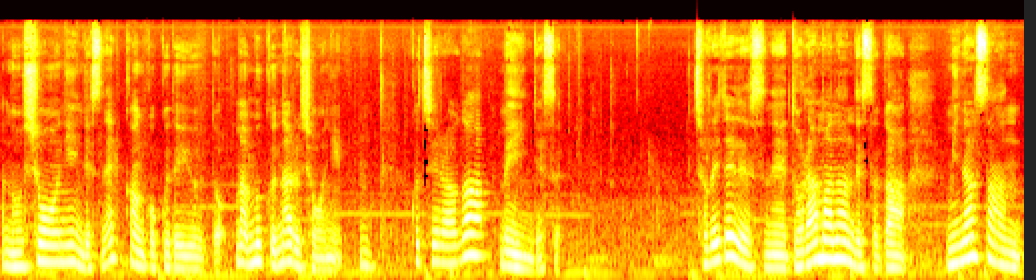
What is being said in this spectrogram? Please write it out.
あの証人ですね韓国でいうと、まあ、無垢なる証人、うん、こちらがメインです。それでですねドラマなんですが皆さん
